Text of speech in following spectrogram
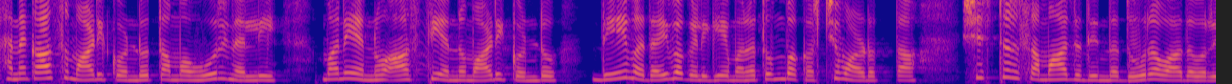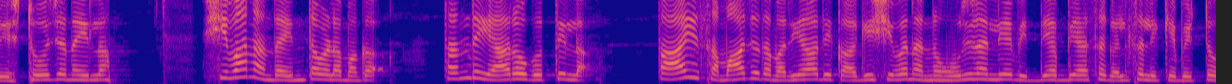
ಹಣಕಾಸು ಮಾಡಿಕೊಂಡು ತಮ್ಮ ಊರಿನಲ್ಲಿ ಮನೆಯನ್ನು ಆಸ್ತಿಯನ್ನು ಮಾಡಿಕೊಂಡು ದೇವ ದೈವಗಳಿಗೆ ಮನತುಂಬ ಖರ್ಚು ಮಾಡುತ್ತಾ ಶಿಷ್ಟರ ಸಮಾಜದಿಂದ ದೂರವಾದವರು ಎಷ್ಟೋ ಜನ ಇಲ್ಲ. ಶಿವಾನಂದ ಇಂಥವಳ ಮಗ. ತಂದೆ ಯಾರೋ ಗೊತ್ತಿಲ್ಲ. ತಾಯಿ ಸಮಾಜದ ಮರ್ಯಾದೆಗಾಗಿ ಶಿವನನ್ನು ಊರಿನಲ್ಲಿಯೇ ವಿದ್ಯಾಭ್ಯಾಸ ಗಳಿಸಲಿಕ್ಕೆ ಬಿಟ್ಟು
